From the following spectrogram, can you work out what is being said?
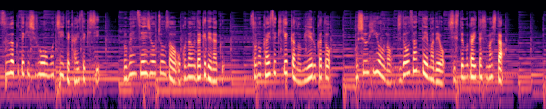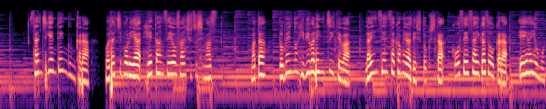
数学的手法を用いて解析し路面正常調査を行うだけでなくその解析結果の見える化と補修費用の自動算定までをシステム化いたしました。3次元点群からわだちぼれや平坦性を算出します。また路面のひび割れについてはラインセンサカメラで取得した高精細画像から AI を用い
